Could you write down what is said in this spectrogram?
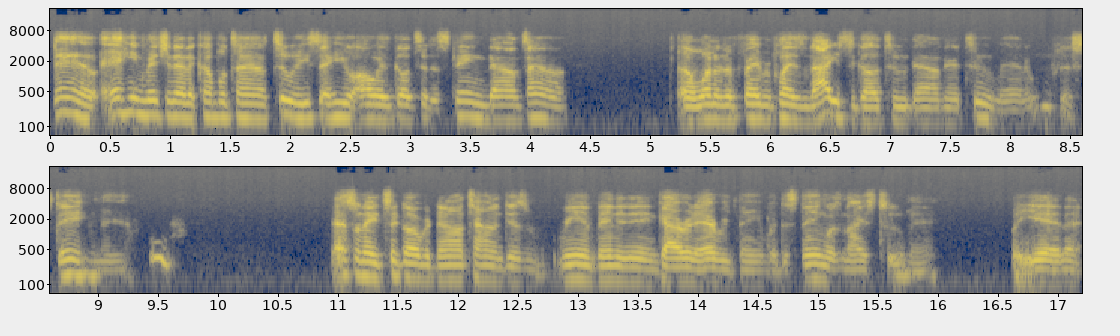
damn, and he mentioned that a couple times too. He said he would always go to the Sting downtown uh, one of the favorite places I used to go to down there too, man. Ooh, the Sting, man. Ooh. That's when they took over downtown and just reinvented it and got rid of everything. But the Sting was nice too, man. But yeah, that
